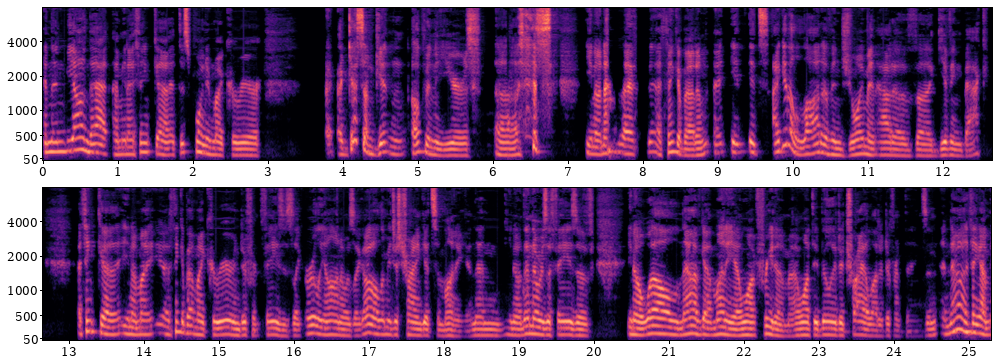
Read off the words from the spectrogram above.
and then beyond that, I mean, I think uh, at this point in my career, I, I, guess I'm getting up in the years. you know, now that I, I think about them, it, it's I get a lot of enjoyment out of giving back. I think uh, you know my I think about my career in different phases. Like early on, I was like, oh, let me just try and get some money, and then you know then there was a phase of, you know, well now I've got money, I want freedom, I want the ability to try a lot of different things, and, and now I think I'm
